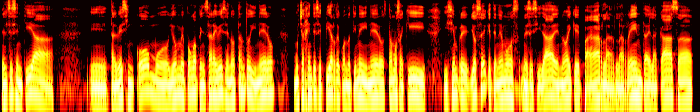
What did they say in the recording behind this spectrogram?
Él se sentía eh, tal vez incómodo. Yo me pongo a pensar, hay veces, ¿no? Tanto dinero, mucha gente se pierde cuando tiene dinero. Estamos aquí y siempre, yo sé que tenemos necesidades, ¿no? Hay que pagar la, la renta de la casa,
